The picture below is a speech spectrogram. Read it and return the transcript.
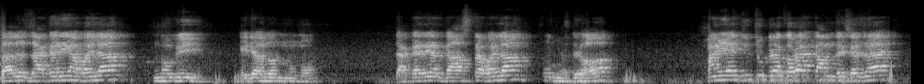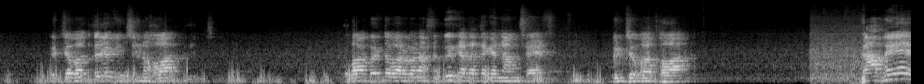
তাহলে জাকারিয়া ভাইলাম নবী। এটা হলো নুনো। জাকারিয়ার গাছটা ভাইলাম পুরুষ দেহ। দু টুকরা করা কাম দেশে যায় বীর্যপাত করে বিচ্ছিন্ন হওয়া। হওয়া করতে পারবে না শুকুর খাতা থেকে নাম শেষ। বীর্যপাত হওয়া কাফের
